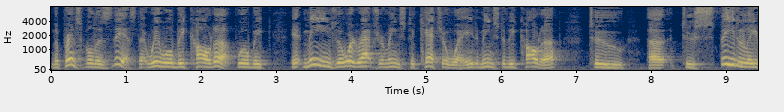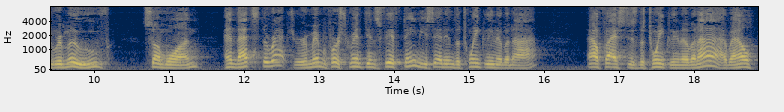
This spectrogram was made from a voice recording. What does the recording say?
The principle is this that we will be caught up. We'll be it means, the word rapture means to catch away, it means to be caught up, to, uh, to speedily remove someone, and that's the rapture. Remember 1 Corinthians 15, he said, in the twinkling of an eye. How fast is the twinkling of an eye? Well,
